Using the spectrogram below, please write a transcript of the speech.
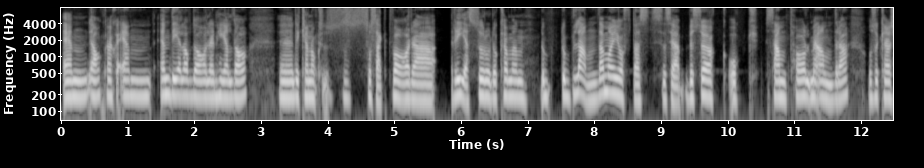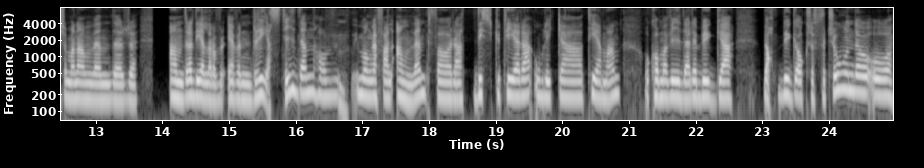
en, ja, kanske en, en del av dagen eller en hel dag. det kan också så sagt vara resor och då, kan man, då, då, blandar man ju oftast så att säga, besök och samtal med andra och så kanske man använder andra delar av även restiden har mm. i många fall använt för att diskutera olika teman och komma vidare, bygga, ja, bygga också förtroende. Och, och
